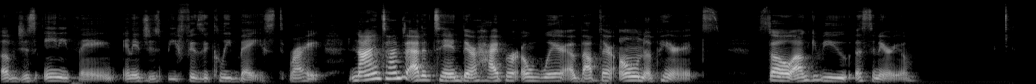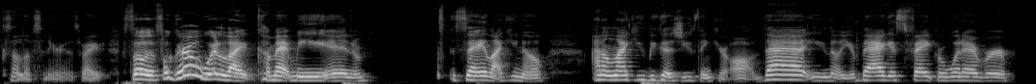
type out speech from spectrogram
of just anything and it just be physically based, right? Nine times out of 10, they're hyper aware about their own appearance. So I'll give you a scenario because I love scenarios, right? So if a girl were to like come at me and say, like, you know, I don't like you because you think you're all that, you know, your bag is fake or whatever,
